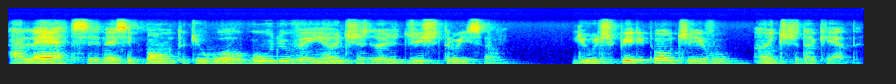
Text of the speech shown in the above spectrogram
Alerte-se nesse ponto que o orgulho vem antes da destruição e o espírito altivo antes da queda.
